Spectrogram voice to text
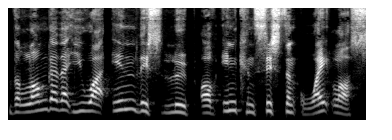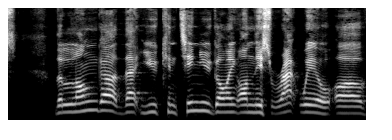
the longer that you are in this loop of inconsistent weight loss, the longer that you continue going on this rat wheel of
